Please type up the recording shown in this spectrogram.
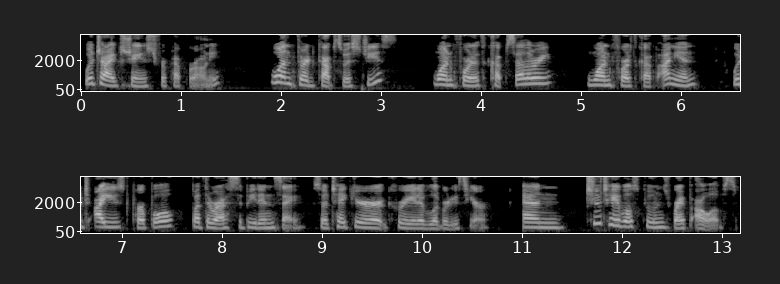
which I exchanged for pepperoni, 1 3rd cup Swiss cheese, 1 4th cup celery, 1 4th cup onion, which I used purple, but the recipe didn't say, so take your creative liberties here, and 2 tablespoons ripe olives.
